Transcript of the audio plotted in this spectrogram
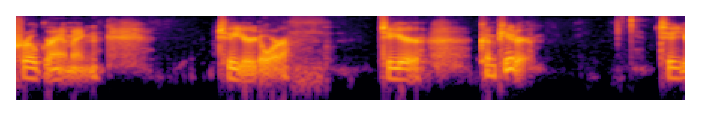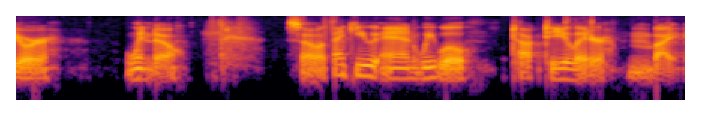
programming to your door. to your computer, to your window. So thank you, and we will talk to you later. Bye.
